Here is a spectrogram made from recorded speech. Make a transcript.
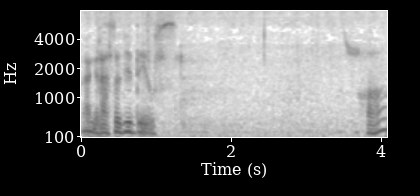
Com a graça de Deus. Ó.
